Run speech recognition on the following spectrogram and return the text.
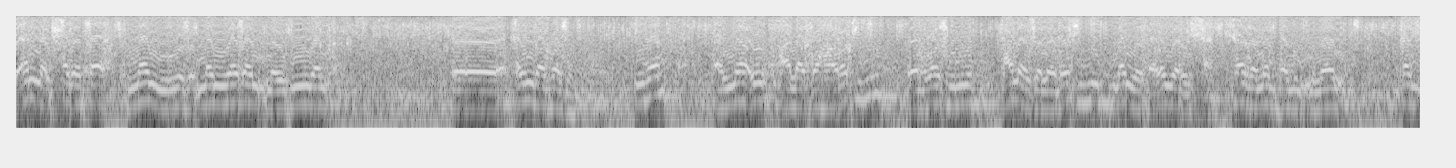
لأن الحدث لم لم يزل موجودا آه، عند الرجل. إذا الماء على طهارته والرجل على جنابته لم يتغير الحال هذا مذهب الإمام أبي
